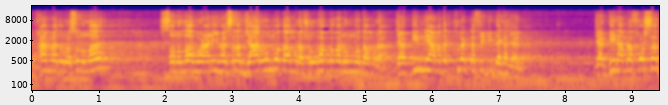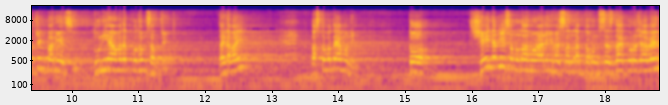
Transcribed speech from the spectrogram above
মুহাম্মদ রসুল্লাহ সাল্লাল্লাহু আলী সাল্লাম যার উম্মত আমরা, সৌভাগ্যবান উম্মত আমরা, যার দিন নিয়ে আমাদের খুব একটা ফিকির দেখা যায় না। যার দিন আমরা ফোর্থ সাবজেক্ট বানিয়েছি, দুনিয়া আমাদের প্রথম সাবজেক্ট তাই না ভাই? বাস্তবতা এমনই। তো সেই নবী সাল্লাল্লাহু আলী সাল্লাম তখন সেজদায় পড়ে যাবেন।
